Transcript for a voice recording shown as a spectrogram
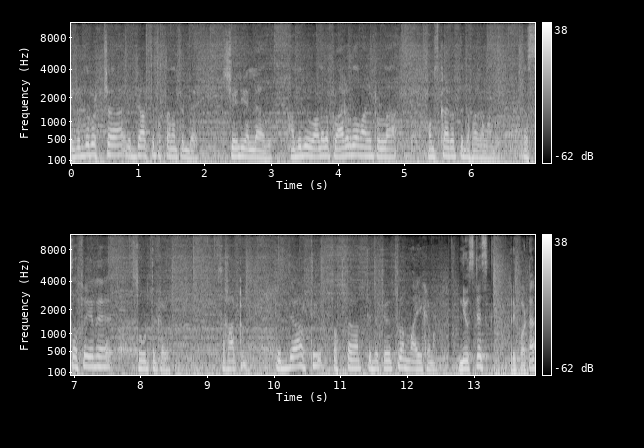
ഇടതുപക്ഷ വിദ്യാർത്ഥി പ്രസ്ഥാനത്തിന്റെ ശൈലിയല്ല അത്. അതൊരു വളരെ പ്രാകൃതമായിട്ടുള്ള സംസ്കാരത്തിന്റെ ഭാഗമാണ്. എസ് എഫ് ഐയിലെ സുഹൃത്തുക്കൾ സഹാക്കൾ വിദ്യാർത്ഥി പ്രസ്ഥാനത്തിന്റെ ചരിത്രം വായിക്കണം. ന്യൂസ് ഡെസ്ക് റിപ്പോർട്ടർ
